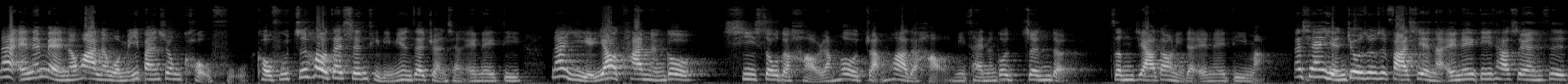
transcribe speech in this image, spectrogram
那 NMN 的话呢，我们一般是用口服，口服之后在身体里面再转成 NAD，那也要它能够。吸收的好，然后转化的好，你才能够真的增加到你的 NAD 嘛。那现在研究就是发现呢，NAD 它虽然是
